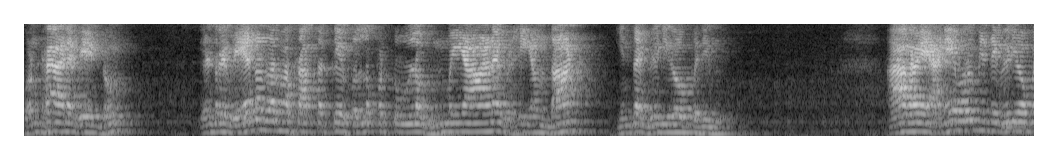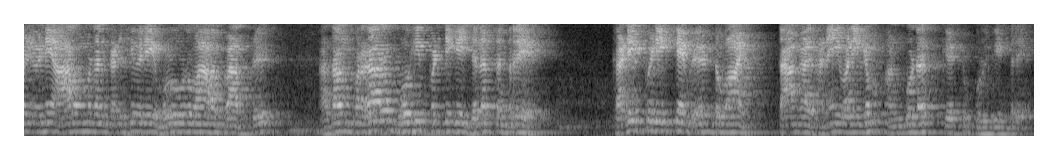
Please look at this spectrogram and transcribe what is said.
கொண்டாட வேண்டும் என்று வேத தர்ம சாஸ்திரத்தில் சொல்லப்பட்டுள்ள உண்மையான விஷயம்தான் இந்த வீடியோ பதிவு. ஆகவே அனைவரும் இந்த வீடியோ பதிவினை ஆரம்பம் முதல் கடைசி வரை முழுவதுமாக பார்த்து அதன் பிரகாரம் போகி பண்டிகை தினத்தன்று கடைபிடிக்க வேண்டுமாய் தாங்கள் அனைவரையும் அன்புடன் கேட்டுக்கொள்கின்றேன்.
